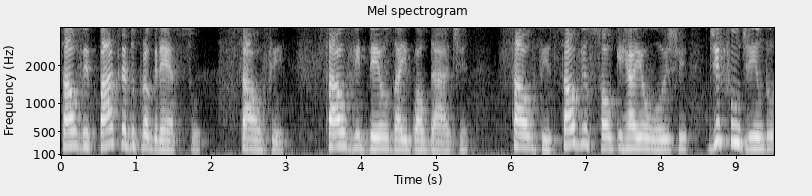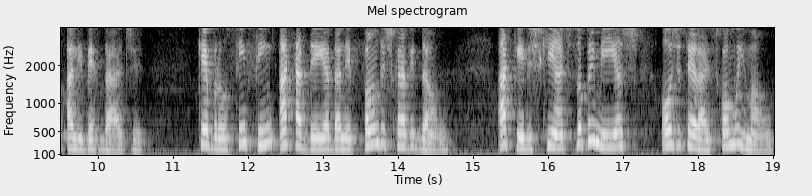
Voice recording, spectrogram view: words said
Salve pátria do progresso, salve, salve Deus a igualdade, Salve, salve o sol que raiou hoje, difundindo a liberdade. Quebrou-se, enfim, a cadeia da nefanda escravidão. Aqueles que antes oprimias, hoje terás como irmão.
